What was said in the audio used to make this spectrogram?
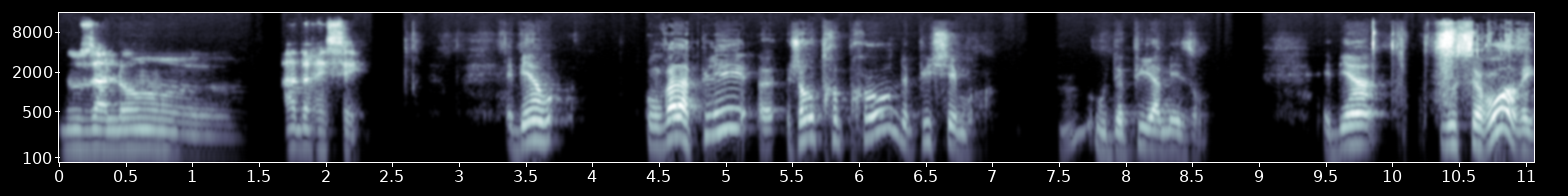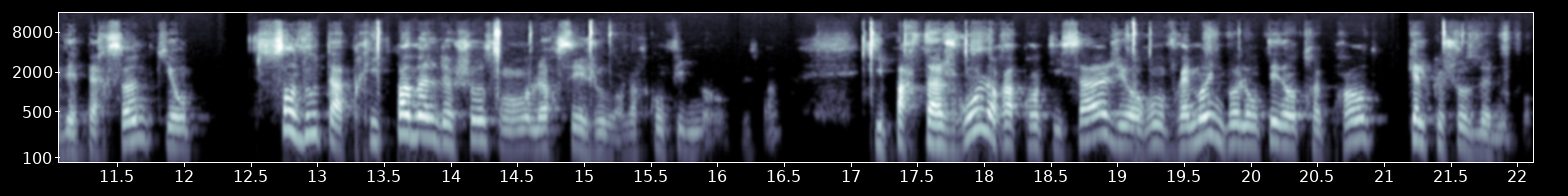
nous allons euh, adresser? Eh bien, on va l'appeler euh, J'entreprends depuis chez moi mm, ou depuis la maison. Eh bien, nous serons avec des personnes qui ont sans doute appris pas mal de choses pendant leur séjour, leur confinement, qui partageront leur apprentissage et auront vraiment une volonté d'entreprendre quelque chose de nouveau.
